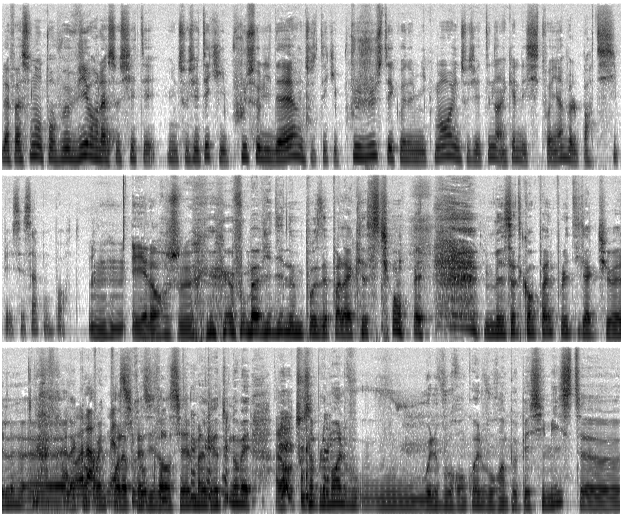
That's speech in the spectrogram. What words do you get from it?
la façon dont on veut vivre la société. Une société qui est plus solidaire, une société qui est plus juste économiquement, une société dans laquelle les citoyens veulent participer. C'est ça qu'on porte. Mhm. Et alors, je... vous m'aviez dit ne me posez pas la question, mais, cette campagne politique actuelle, euh, la campagne pour la présidentielle, malgré tout. Non, mais alors, tout simplement, elle vous, elle vous rend quoi? Elle vous rend un peu pessimiste euh,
